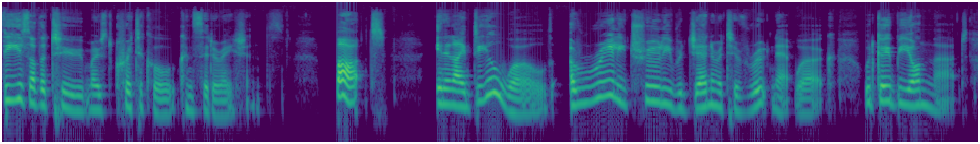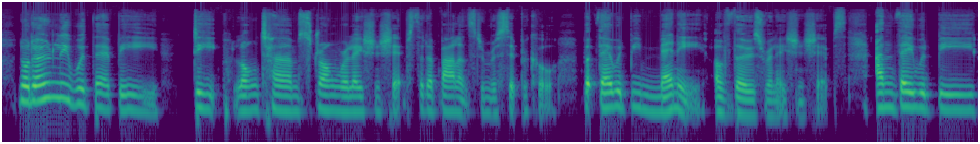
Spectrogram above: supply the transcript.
These are the two most critical considerations. But in an ideal world, a really truly regenerative root network would go beyond that. Not only would there be deep, long term, strong relationships that are balanced and reciprocal, but there would be many of those relationships, and they would be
